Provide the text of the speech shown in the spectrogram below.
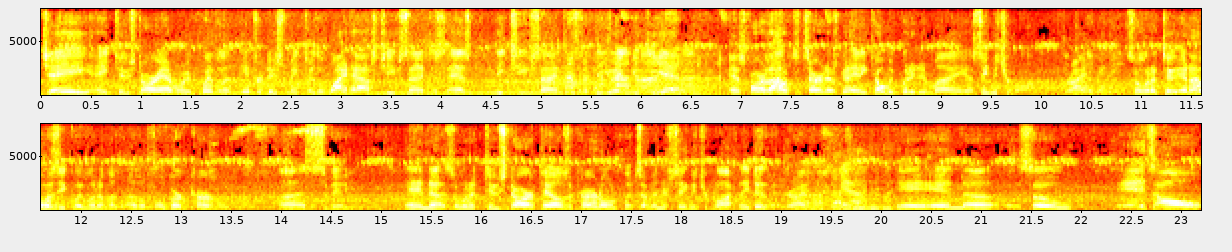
Jay, a two star admiral equivalent, introduced me to the White House chief scientist as the chief scientist of the UAPTF. as far as I was concerned, I was good. And he told me to put it in my uh, signature block, right? So, when a two, and I was the equivalent of a, of a full bird colonel uh, as a civilian. And uh, so when a two star tells a colonel to put something in their signature block, they do it, right? Yeah. and, and uh, so it's all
